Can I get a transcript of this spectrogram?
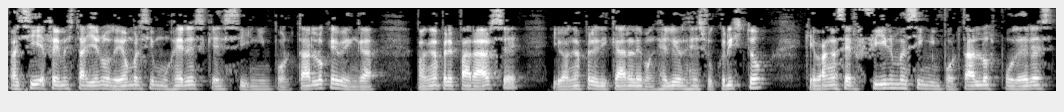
Así FM está lleno de hombres y mujeres que sin importar lo que venga, van a prepararse y van a predicar el Evangelio de Jesucristo, que van a ser firmes sin importar los poderes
